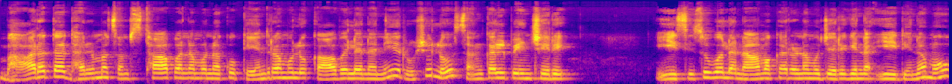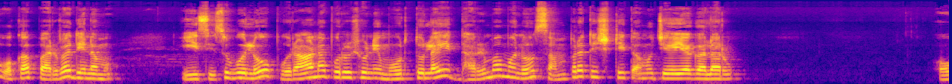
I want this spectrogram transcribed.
భారత ధర్మ సంస్థాపనమునకు కేంద్రములు కావలెనని ఋషులు సంకల్పించిరి. ఈ శిశువుల నామకరణము జరిగిన ఈ దినము ఒక పర్వదినము. ఈ శిశువులు పురాణ పురుషుని మూర్తులై ధర్మమును సంప్రతిష్ఠితము చేయగలరు. ఓ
